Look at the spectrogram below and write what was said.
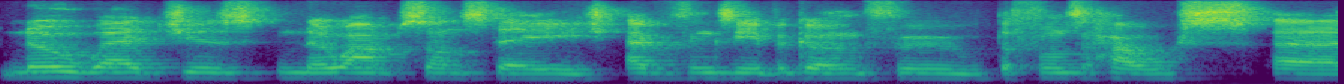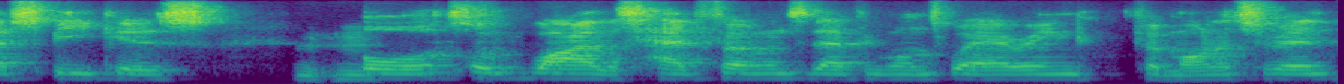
no wedges, no amps on stage. Everything's either going through the front of house uh, speakers Mhm. or to wireless headphones that everyone's wearing for monitoring.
